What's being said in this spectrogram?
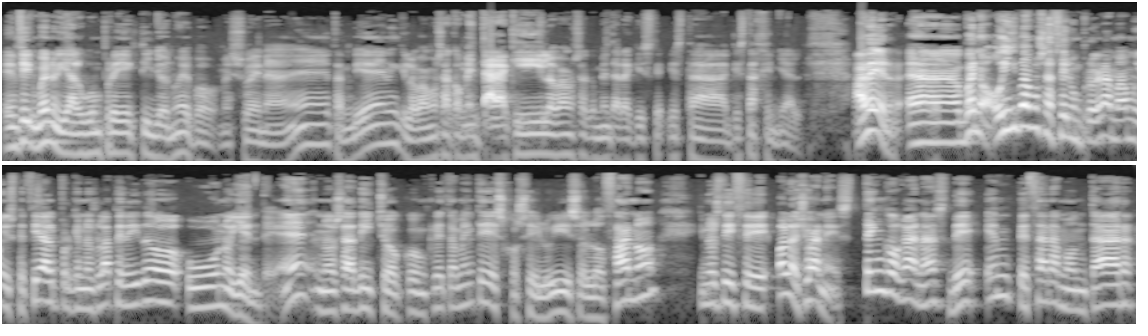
En fin, bueno, y algún proyectillo nuevo me suena, ¿eh? También, que lo vamos a comentar aquí, lo vamos a comentar aquí, que está, que está genial. A ver, eh, bueno, hoy vamos a hacer un programa muy especial porque nos lo ha pedido un oyente, ¿eh? Nos ha dicho concretamente, es José Luis Lozano, y nos dice, hola Joanes, tengo ganas de empezar a montar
